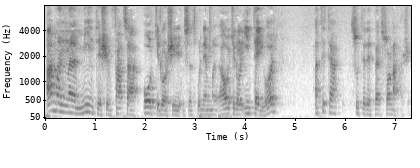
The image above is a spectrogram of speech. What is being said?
Am în minte și în fața ochilor și, să spunem, a ochilor interiori atâtea sute de personaje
